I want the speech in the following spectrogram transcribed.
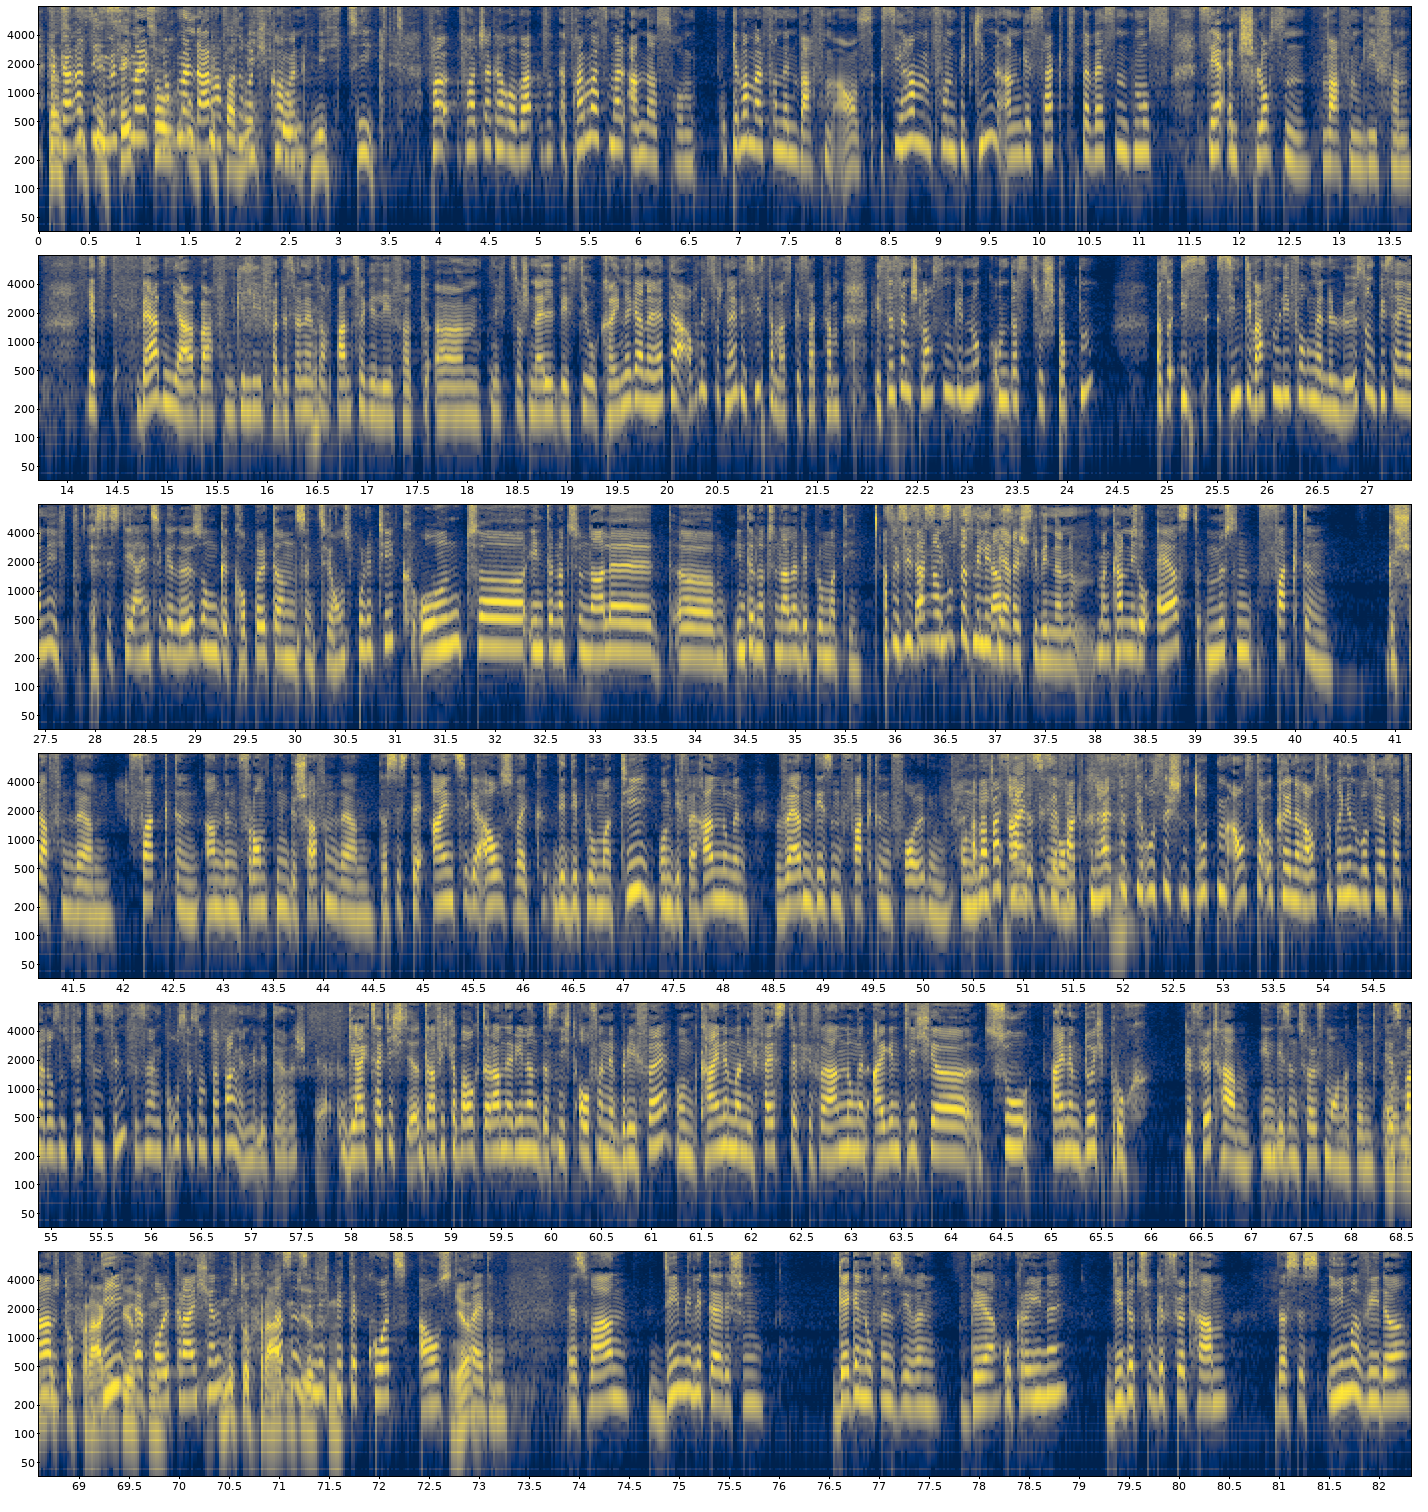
Herr Karas, ich möchte mal noch mal darauf zurückkommen. nicht siegt. Frau, Frau Tschakarova, f- fragen wir es mal andersrum. gehen wir mal von den Waffen aus. Sie haben von Beginn an gesagt, der Westen muss sehr entschlossen Waffen liefern. Jetzt werden ja Waffen geliefert, es werden jetzt auch Panzer geliefert. Ähm, nicht so schnell, wie es die Ukraine gerne hätte, auch nicht so schnell, wie Sie es damals gesagt haben. Ist es entschlossen genug, um das zu stoppen? Also ist, sind die Waffenlieferungen eine Lösung? Bisher ja nicht. Es ist die einzige Lösung, gekoppelt an Sanktionspolitik und äh, internationale, äh, internationale Diplomatie. Also Sie sagen, das man ist, muss das militärisch das gewinnen. Man kann nicht Zuerst müssen Fakten geschaffen werden, Fakten an den Fronten geschaffen werden. Das ist der einzige Ausweg. Die Diplomatie und die Verhandlungen werden diesen Fakten folgen. Aber was heißt diese Fakten? Heißt das, die russischen Truppen aus der Ukraine rauszubringen, wo sie ja seit 2014 sind? Das ist ein großes Unterfangen militärisch. Gleichzeitig darf ich aber auch daran erinnern, dass nicht offene Briefe und keine Manifeste für Verhandlungen eigentlich äh, zu einem Durchbruch geführt haben in diesen zwölf Monaten. Aber es waren die dürfen. erfolgreichen. Man muss doch fragen Lassen Sie dürfen. mich bitte kurz ausreden. Ja. Es waren die militärischen Gegenoffensiven der Ukraine, die dazu geführt haben, dass es immer wieder,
